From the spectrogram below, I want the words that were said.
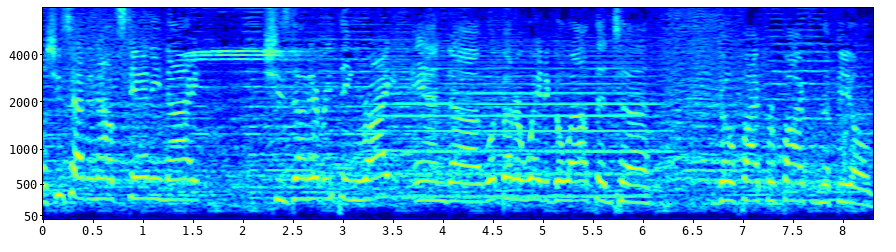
Well, she's had an outstanding night. She's done everything right, and uh, what better way to go out than to go five for five from the field?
